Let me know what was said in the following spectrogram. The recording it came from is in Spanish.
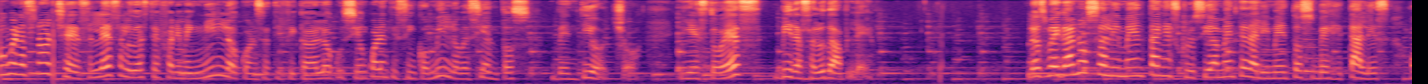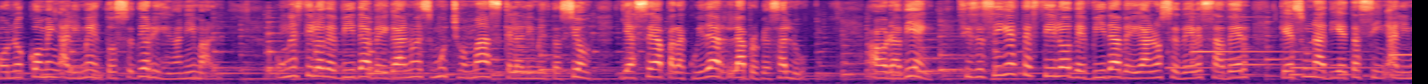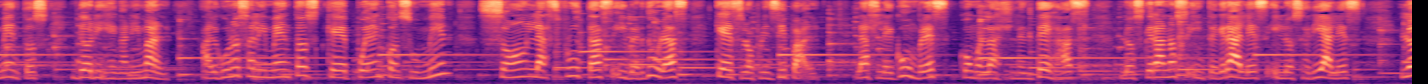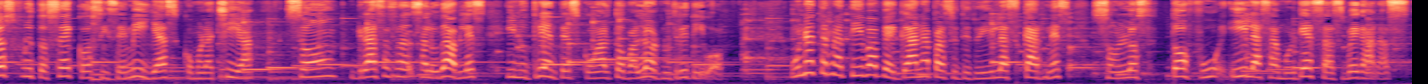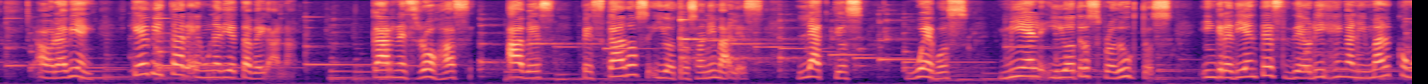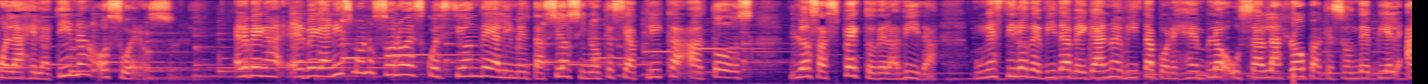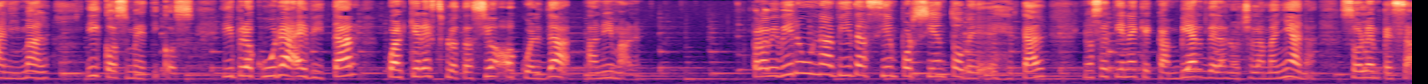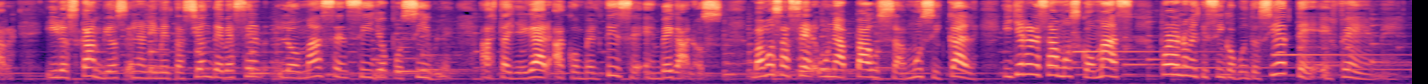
Muy buenas noches, les saluda Stephanie Menilo con certificado de locución 45928 y esto es Vida Saludable. Los veganos se alimentan exclusivamente de alimentos vegetales o no comen alimentos de origen animal. Un estilo de vida vegano es mucho más que la alimentación, ya sea para cuidar la propia salud. Ahora bien, si se sigue este estilo de vida vegano se debe saber que es una dieta sin alimentos de origen animal. Algunos alimentos que pueden consumir son las frutas y verduras, que es lo principal. Las legumbres, como las lentejas, los granos integrales y los cereales, los frutos secos y semillas, como la chía, son grasas saludables y nutrientes con alto valor nutritivo. Una alternativa vegana para sustituir las carnes son los tofu y las hamburguesas veganas. Ahora bien, ¿qué evitar en una dieta vegana? Carnes rojas, aves, pescados y otros animales, lácteos, huevos, miel y otros productos, ingredientes de origen animal como la gelatina o sueros. El, veganismo no solo es cuestión de alimentación, sino que se aplica a todos los aspectos de la vida. Un estilo de vida vegano evita, por ejemplo, usar la ropa que son de piel animal y cosméticos y procura evitar cualquier explotación o crueldad animal. Para vivir una vida 100% vegetal no se tiene que cambiar de la noche a la mañana, solo empezar. Y los cambios en la alimentación deben ser lo más sencillo posible hasta llegar a convertirse en veganos. Vamos a hacer una pausa musical y ya regresamos con más por la 95.7 FM.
